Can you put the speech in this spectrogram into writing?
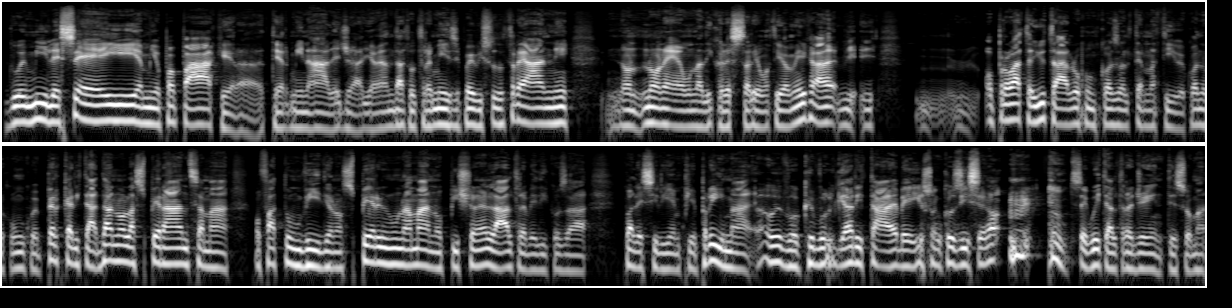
2006 a mio papà che era terminale già, gli avevano dato tre mesi, poi ha vissuto tre anni, non, non è una di quelle storie emotive americane, Mm, ho provato a aiutarlo con cose alternative, quando comunque per carità danno la speranza, ma ho fatto un video, no? spero in una mano, piscia nell'altra e vedi cosa, quale si riempie prima. Oh, che volgarità, eh beh io sono così, se no seguite altra gente, insomma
